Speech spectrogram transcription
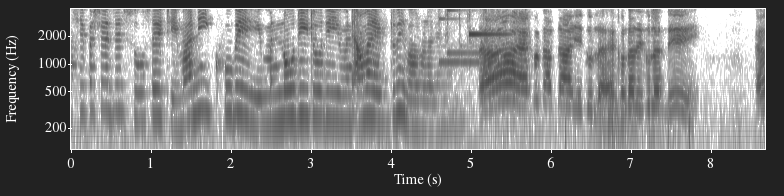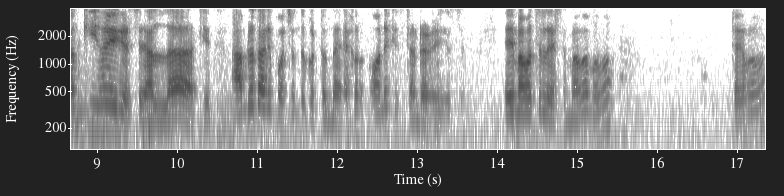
আশেপাশে যে সোসাইটি মানে খুবই মানে নদী টদি মানে আমার একদমই ভালো লাগে না। না এখন আর না এগুলা এখন আর এগুলা নেই। এখন কি হয়ে গেছে? আল্লাহ আমরা তো আগে পছন্দ করতাম না এখন অনেক স্ট্যান্ডার্ড হয়ে গেছে। এই মামা চলে আসছে। মামা মামা? মামা?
